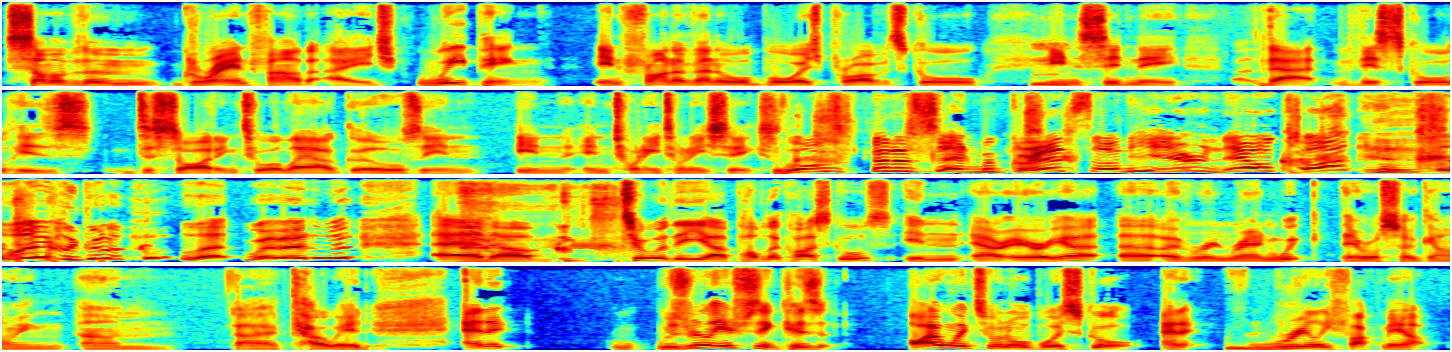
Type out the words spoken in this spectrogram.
some of them grandfather age, weeping in front of an all boys private school Mm. in Sydney that this school is deciding to allow girls in in, in 2026. I was going to send my grandson here and now I can't believe they're going to let women in. And um, two of the uh, public high schools in our area uh, over in Randwick, they're also going um, uh, co ed. And it was really interesting because I went to an all boys school and it really fucked me up.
